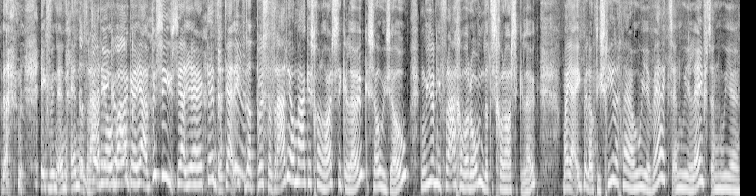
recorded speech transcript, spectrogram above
ik vind, en, en dat radio ook. maken, ja, precies. Ja, je herkent het. Ja, ik, dat bus, dat radio maken is gewoon hartstikke leuk, sowieso. Moet je niet vragen waarom, dat is gewoon hartstikke leuk. Maar ja, ik ben ook nieuwsgierig naar hoe je werkt en hoe je leeft en hoe je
